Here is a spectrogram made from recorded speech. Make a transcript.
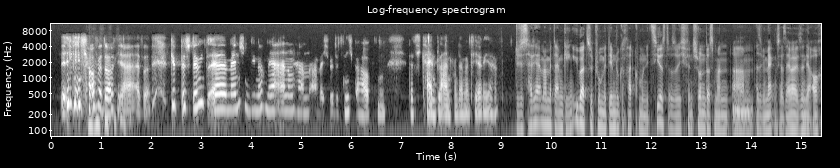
Ich hoffe doch, ja. Also es gibt bestimmt äh, Menschen, die noch mehr Ahnung haben, aber ich würde jetzt nicht behaupten, dass ich keinen Plan von der Materie habe. Das hat ja immer mit deinem Gegenüber zu tun, mit dem du gerade kommunizierst. Also ich finde schon, dass man, ähm, also wir merken es ja selber, wir sind ja auch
